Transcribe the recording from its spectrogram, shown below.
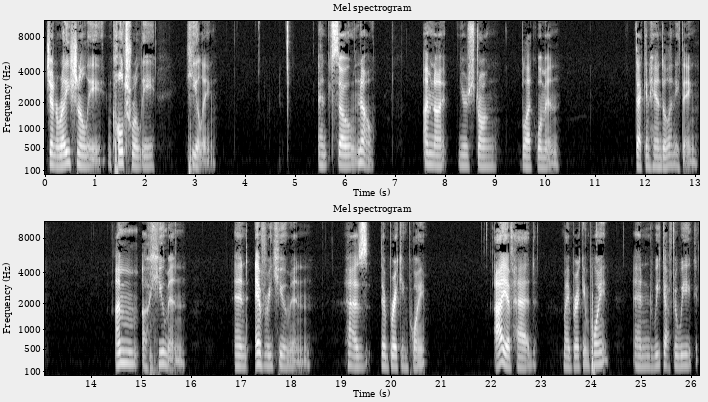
generationally and culturally healing. And so, no, I'm not your strong black woman that can handle anything. I'm a human, and every human has their breaking point. I have had my breaking point, and week after week,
